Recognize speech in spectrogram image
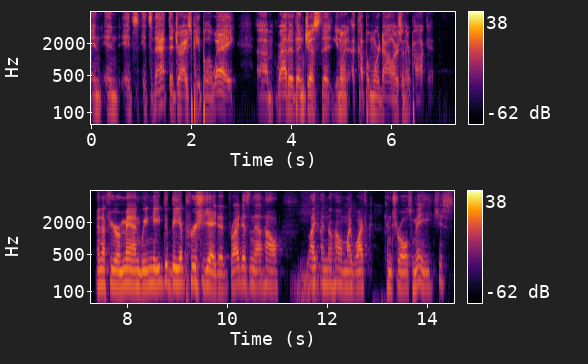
and and it's it's that that drives people away um, rather than just that you know a couple more dollars in their pocket. And if you're a man, we need to be appreciated, right? Isn't that how, like, I know how my wife controls me. She's,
